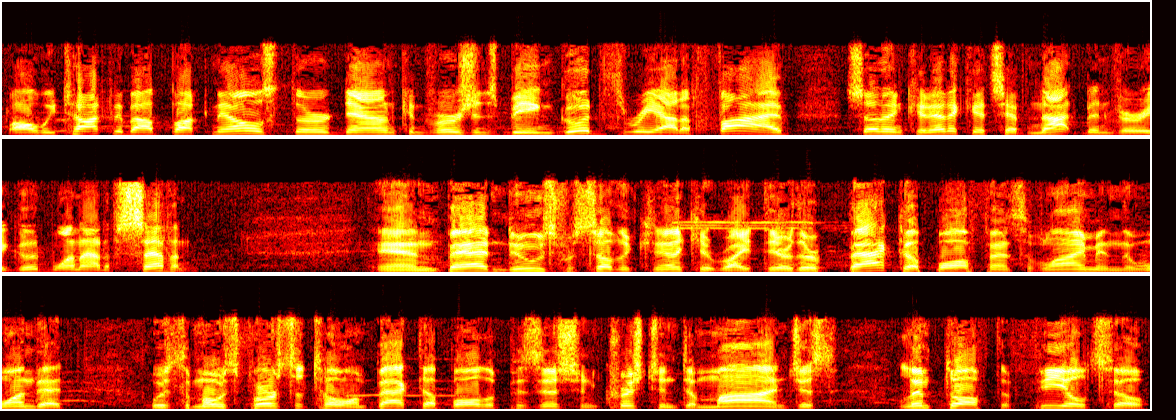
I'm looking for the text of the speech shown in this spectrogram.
while we talked about Bucknell's third down conversions being good, three out of five, Southern Connecticut's have not been very good, one out of seven. And bad news for Southern Connecticut right there. Their backup offensive lineman, the one that was the most versatile and backed up all the position, Christian DeMond, just limped off the field. So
